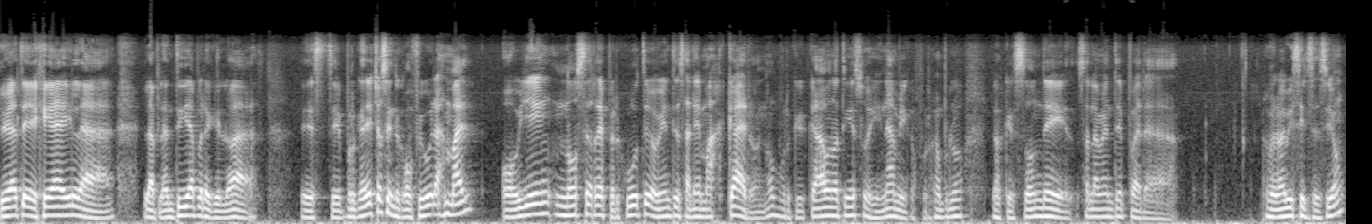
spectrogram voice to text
ya te dejé ahí la, la, plantilla para que lo hagas. Este, porque de hecho, si te configuras mal, o bien no se repercute o bien te sale más caro, ¿no? Porque cada uno tiene sus dinámicas. Por ejemplo, los que son de solamente para la visualización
